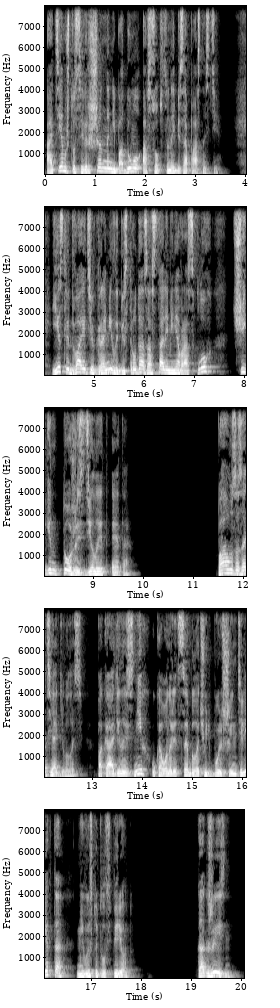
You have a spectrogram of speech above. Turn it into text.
а тем, что совершенно не подумал о собственной безопасности. Если два этих громилы без труда застали меня врасплох, Чигин тоже сделает это. Пауза затягивалась, пока один из них, у кого на лице было чуть больше интеллекта, не выступил вперед. Как жизнь?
